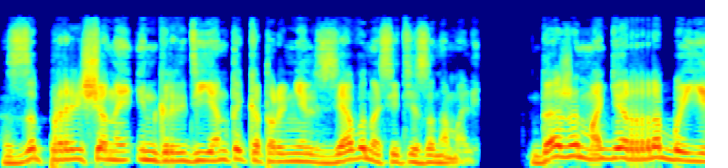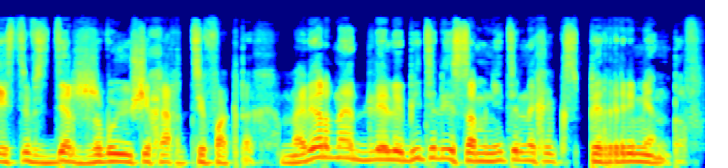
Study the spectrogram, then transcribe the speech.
Запрещенные ингредиенты, которые нельзя выносить из аномалий. Даже магия-рабы есть в сдерживающих артефактах. Наверное, для любителей сомнительных экспериментов».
